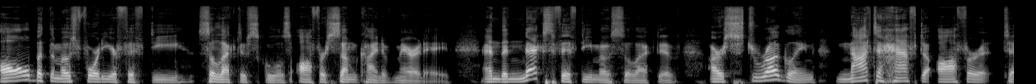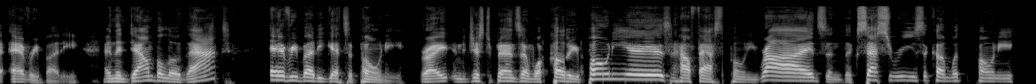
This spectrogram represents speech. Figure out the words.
all but the most 40 or 50 selective schools offer some kind of merit aid. And the next 50 most selective are struggling not to have to offer it to everybody. And then down below that, everybody gets a pony, right? And it just depends on what color your pony is and how fast the pony rides and the accessories that come with the pony.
